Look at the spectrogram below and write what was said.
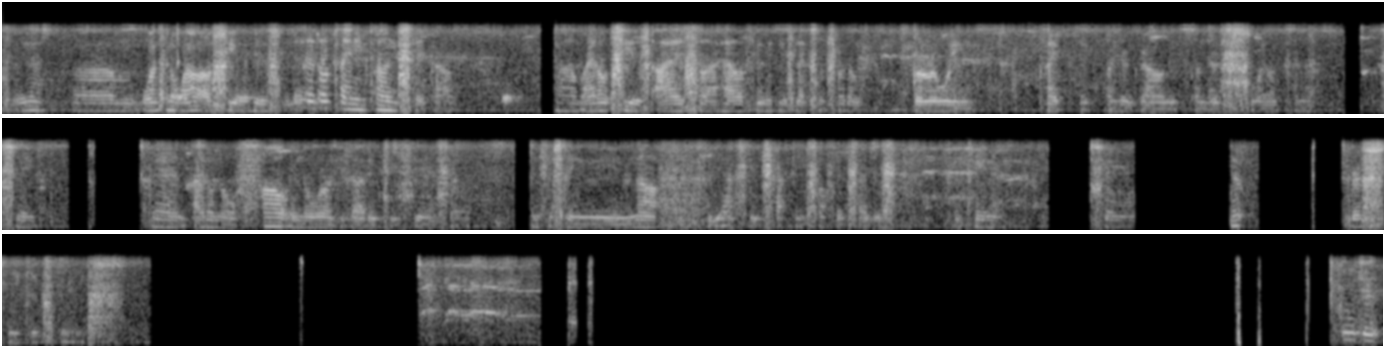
So yeah, um, once in a while I'll see his little tiny tongue stick out. Um, I don't see his eyes, so I have a feeling he's like some sort of burrowing type, like underground, under soil kind of snake. And I don't know how in the world he got into here, so interestingly enough, he actually trapped himself inside this container. Snake experience. Okay.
